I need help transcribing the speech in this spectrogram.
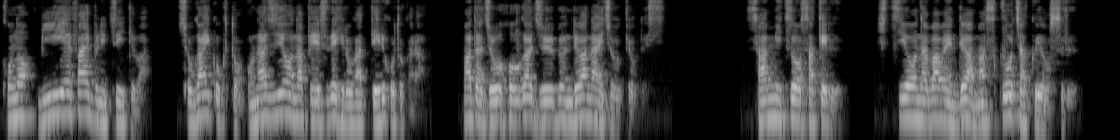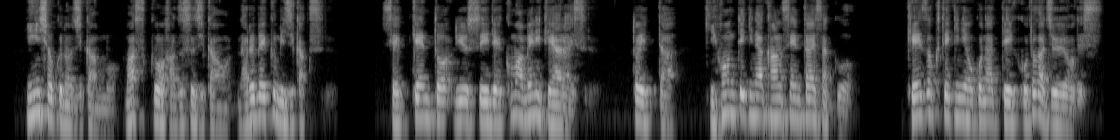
この BA.5 については諸外国と同じようなペースで広がっていることから、まだ情報が十分ではない状況です。3密を避ける、必要な場面ではマスクを着用する、飲食の時間もマスクを外す時間をなるべく短くする。石鹸と流水でこまめに手洗いする。といった基本的な感染対策を継続的に行っていくことが重要です。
